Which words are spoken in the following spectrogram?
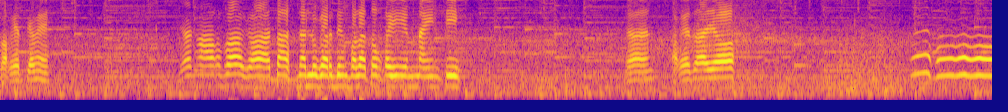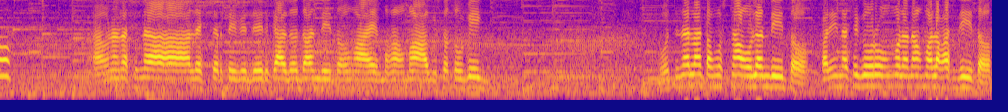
Bakit kami? Yan mga kabag, ah, taas na lugar din pala itong kay M90. Yan, akit tayo. Woohoo! Ah, una na si na Lester TV Delicado daan dito ng ay mga umaagos na tubig. Buti na lang tapos na ulan dito. Kanina siguro umulan ng malakas dito.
